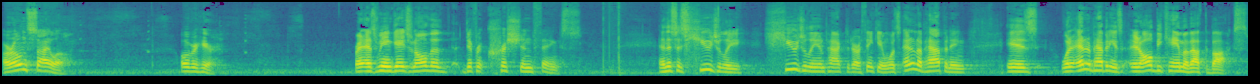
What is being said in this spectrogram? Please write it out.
our own silo over here. Right, as we engage in all the different Christian things. And this has hugely, hugely impacted our thinking. What's ended up happening is, what ended up happening is it all became about the box,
